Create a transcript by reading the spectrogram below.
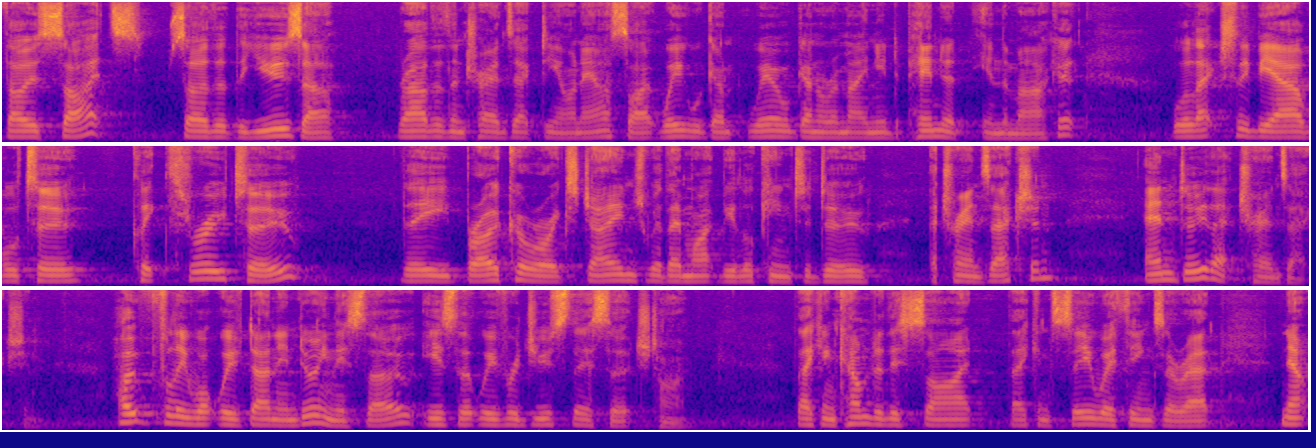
those sites so that the user rather than transacting on our site, we were going, we're going to remain independent in the market. We'll actually be able to click through to the broker or exchange where they might be looking to do a transaction and do that transaction. Hopefully what we've done in doing this though is that we've reduced their search time. They can come to this site, they can see where things are at. Now,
